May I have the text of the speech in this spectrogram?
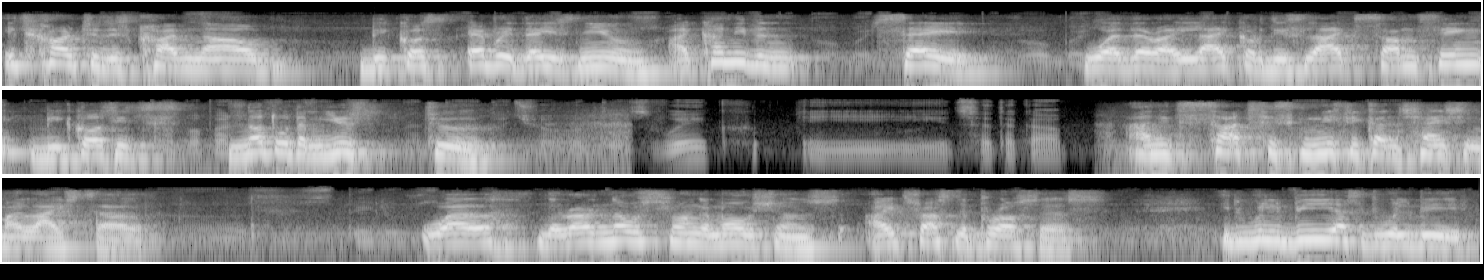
It's hard to describe now because every day is new. I can't even say whether I like or dislike something because it's not what I'm used to. And it's such a significant change in my lifestyle. Well, there are no strong emotions. I trust the process. It will be as it will be.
